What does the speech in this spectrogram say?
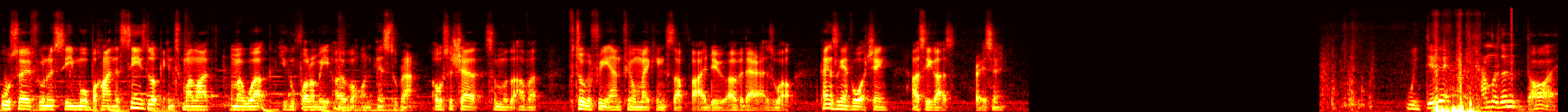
Also, if you want to see more behind the scenes look into my life and my work, you can follow me over on Instagram. I also share some of the other photography and filmmaking stuff that I do over there as well. Thanks again for watching. I'll see you guys very soon. We did it. The camera didn't die.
